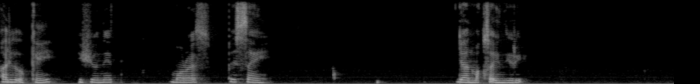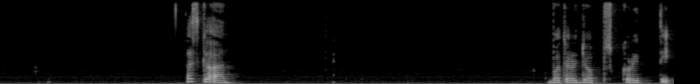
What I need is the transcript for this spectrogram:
Are you okay? If you need more rest, please say. Jangan maksain diri. Let's go on. Your job security.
